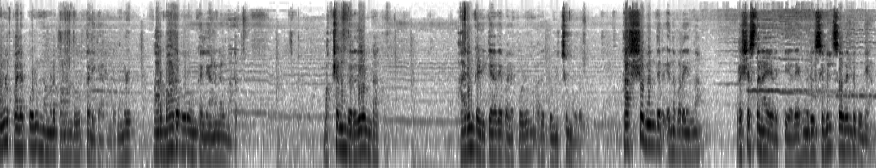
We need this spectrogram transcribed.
നമ്മൾ പലപ്പോഴും നമ്മുടെ പണം ദൂർത്തടിക്കാറുണ്ട്. നമ്മൾ ആർഭാടപൂർവം കല്യാണങ്ങൾ നടത്തും. ഭക്ഷണം വെറുതെ ഉണ്ടാക്കും. ആരും കഴിക്കാതെ പലപ്പോഴും അത് പൊഴിച്ചു മൂടും. ഹർഷ് മന്ദിർ എന്ന് പറയുന്ന പ്രശസ്തനായ വ്യക്തി അദ്ദേഹം ഒരു സിവിൽ സർവന്റ് കൂടിയാണ്.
